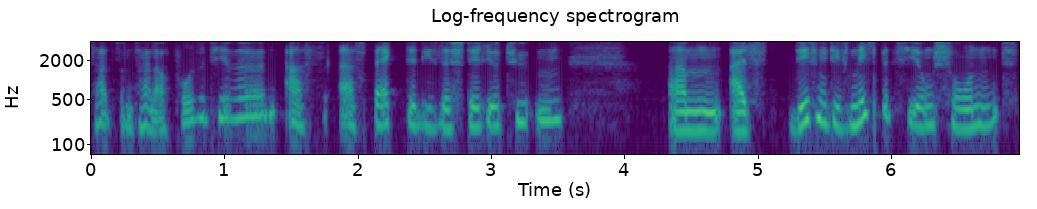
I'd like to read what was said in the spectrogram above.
hat zum Teil auch positive Aspekte, diese Stereotypen, ähm, als definitiv nicht beziehungsschonend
